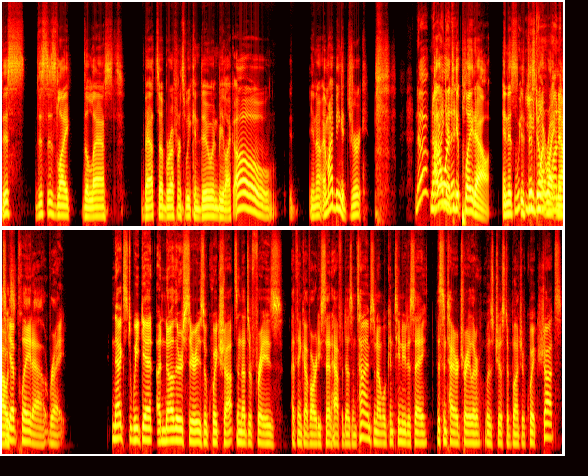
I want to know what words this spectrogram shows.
this this is like the last bathtub reference we can do, and be like, oh, you know, am I being a jerk? No, no, I don't want get it to get played out, and it's We- at you this don't point right want now. it to it's, get played out, right? Next, we get another series of quick shots, and that's a phrase I think I've already said half a dozen times, and I will continue to say. This entire trailer was just a bunch of quick shots,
